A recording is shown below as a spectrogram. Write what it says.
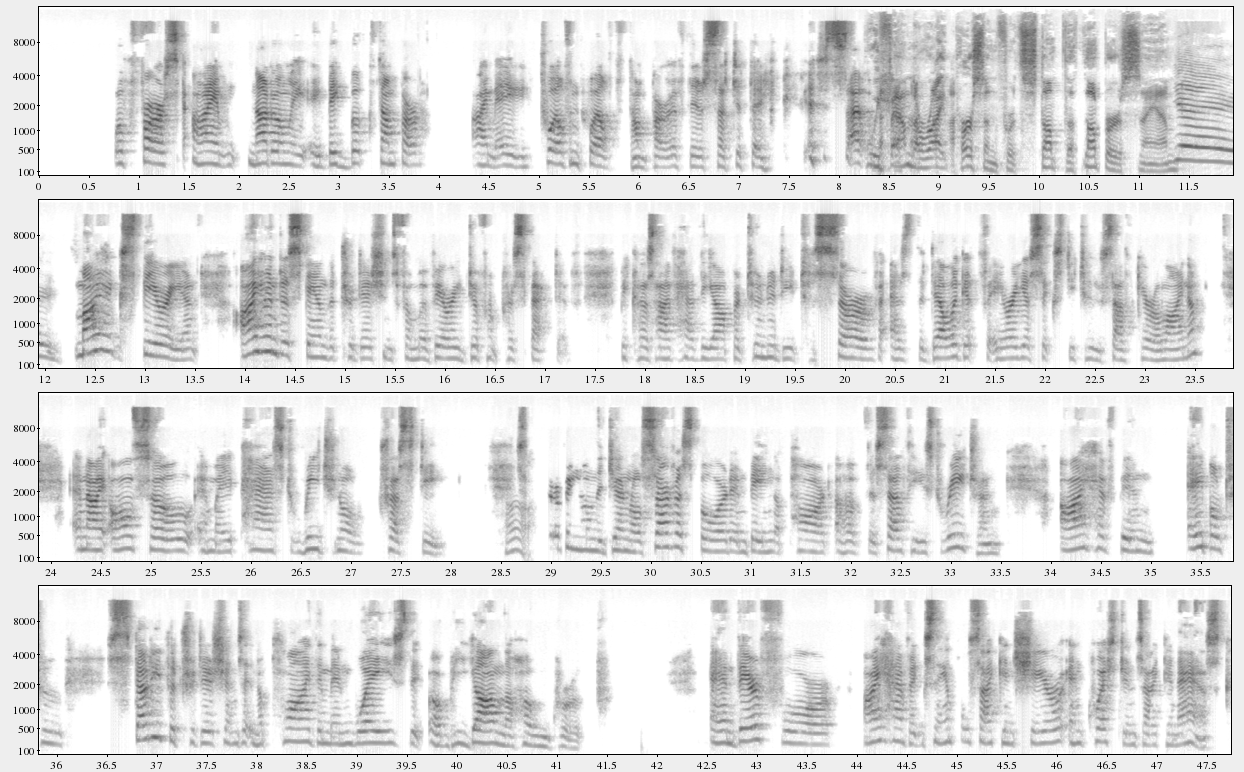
Well, first, I am not only a big book thumper, I'm a 12 and 12 thumper, if there's such a thing. so, we found the right person for Stump the Thumpers, Sam. Yay! My experience, I understand the traditions from a very different perspective because I've had the opportunity to serve as the delegate for Area 62, South Carolina. And I also am a past regional trustee. Ah. Serving on the General Service Board and being a part of the Southeast region, I have been able to study the traditions and apply them in ways that are beyond the home group. And therefore, I have examples I can share and questions I can ask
